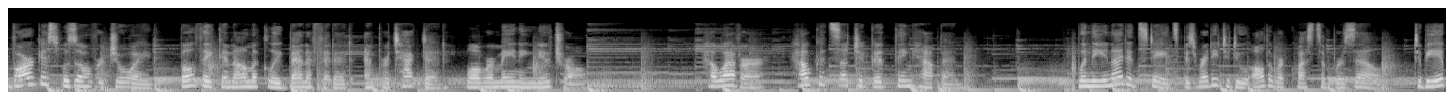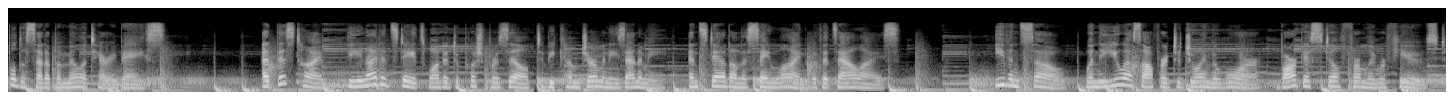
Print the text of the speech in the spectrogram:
Vargas was overjoyed, both economically benefited and protected, while remaining neutral. However, how could such a good thing happen? When the United States is ready to do all the requests of Brazil, to be able to set up a military base. At this time, the United States wanted to push Brazil to become Germany's enemy and stand on the same line with its allies. Even so, when the US offered to join the war, Vargas still firmly refused.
